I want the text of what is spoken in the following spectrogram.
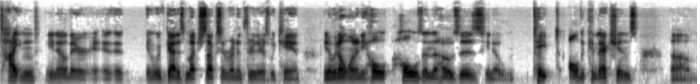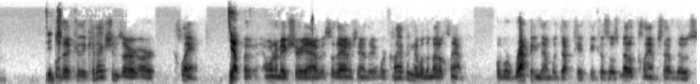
tightened. You know, they're and we've got as much suction running through there as we can. You know, we don't want any hole, holes in the hoses. You know, taped all the connections. Um, well, the, the connections are, are clamped. Yep. I want to make sure, yeah, so they understand that we're clamping them with a metal clamp, but we're wrapping them with duct tape because those metal clamps have those,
